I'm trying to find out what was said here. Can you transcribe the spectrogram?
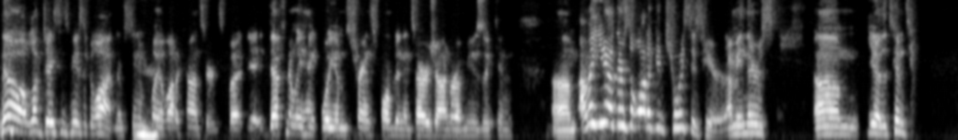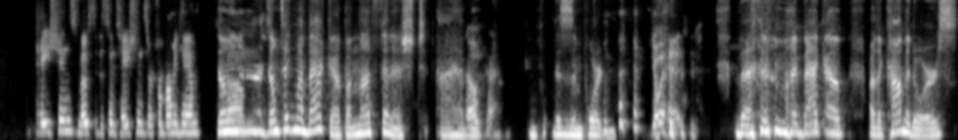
no, I love Jason's music a lot, and I've seen him play a lot of concerts. But it, definitely, Hank Williams transformed an entire genre of music, and um, I mean, you know, there's a lot of good choices here. I mean, there's, um, you know, the Temptations. Most of the Temptations are from Birmingham. Don't um, uh, don't take my backup. I'm not finished. I have. Okay. This is important. Go ahead. the, my backup are the Commodores.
